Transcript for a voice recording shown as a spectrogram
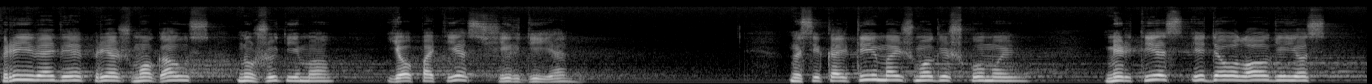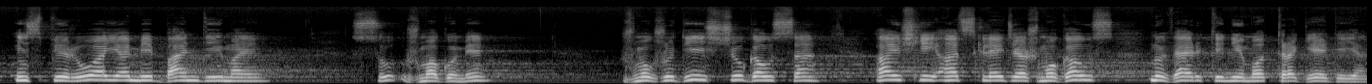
privedė prie žmogaus nužudimo jo paties širdyje. Nusikaltimai žmogiškumui, mirties ideologijos inspiruojami bandymai su žmogumi žmogžudyščių gausa aiškiai atskleidžia žmogaus nuvertinimo tragediją.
